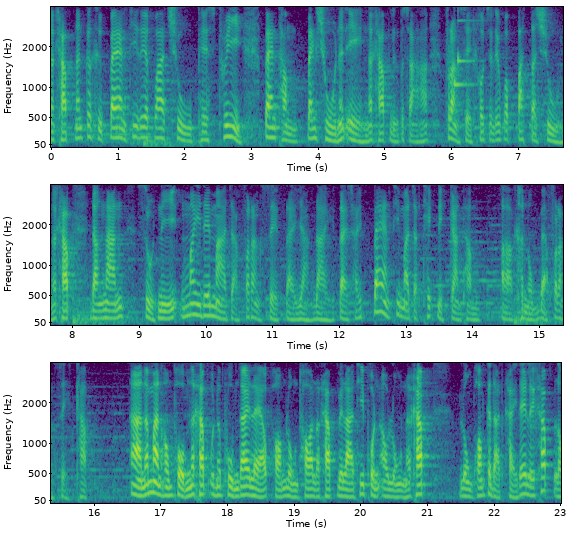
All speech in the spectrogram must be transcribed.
นะครับนั่นก็คือแป้งที่เรียกว่าชูเพสทรีแป้งทำแป้งชูนั่นเองนะครับหรือภาษาฝรั่งเศสเขาจะเรียกว่าปัตตาชูนะครับดังนั้นสูตรนี้ไม่ได้มาจากฝรั่งเศสแต่อย่างใด แต่ใช้แป้งที่มาจากเทคนิคการทำอ่าขนมแบบฝรั่งเศสครับ น้ำมันของผมนะครับอุณหภูมิได้แล้วพร้อมลงทอดแล้วครับ เวลาที่พลเอาลงนะครับ ลงพร้อมกระดาษไขได้เลยครับ เรา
